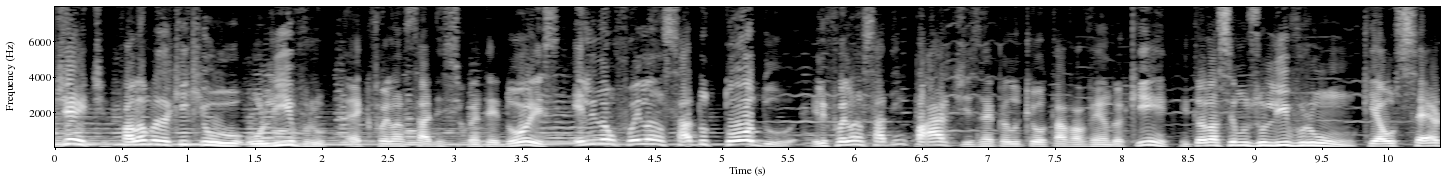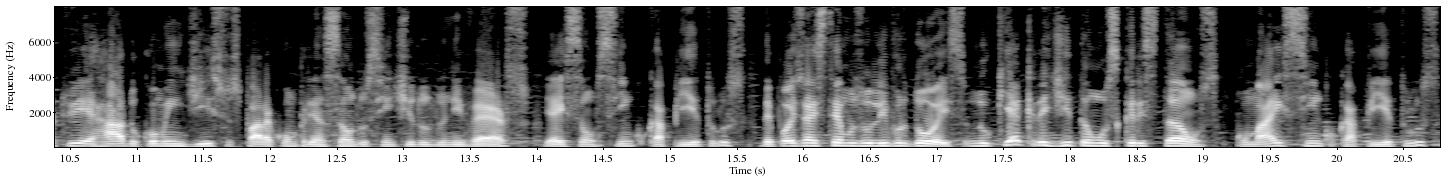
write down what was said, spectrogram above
Gente, falamos aqui que o, o livro é, que foi lançado em 52, ele não foi lançado todo, ele foi lançado em partes, né? Pelo que eu tava vendo aqui. Então nós temos o livro 1, que é o certo e errado como indícios para a compreensão do sentido do universo. E aí são cinco capítulos. Depois nós temos o livro 2, no que acreditam os cristãos, com mais cinco capítulos.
